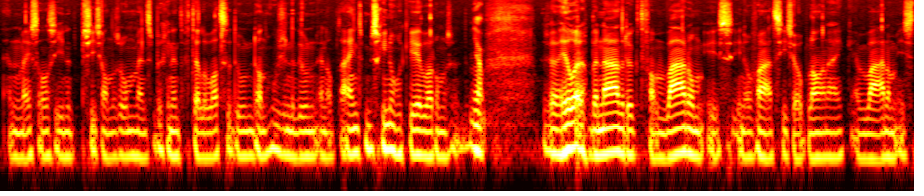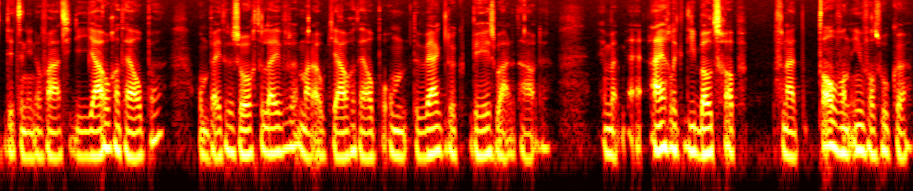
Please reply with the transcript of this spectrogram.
En meestal zie je het precies andersom. Mensen beginnen te vertellen wat ze doen, dan hoe ze het doen. En op het eind misschien nog een keer waarom ze het doen. Ja. Dus we heel erg benadrukt van waarom is innovatie zo belangrijk. En waarom is dit een innovatie die jou gaat helpen om betere zorg te leveren. Maar ook jou gaat helpen om de werkdruk beheersbaarder te houden. En eh, eigenlijk die boodschap vanuit tal van invalshoeken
